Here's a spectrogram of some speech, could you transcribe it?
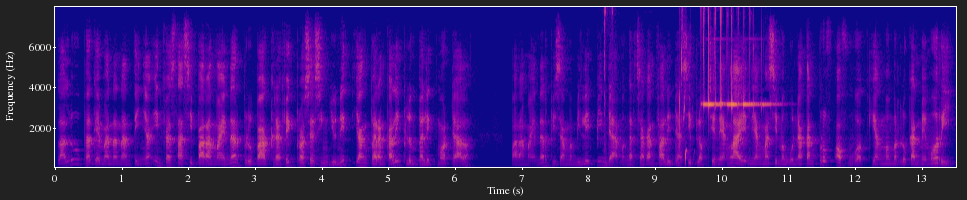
Lalu bagaimana nantinya investasi para miner berupa graphic processing unit yang barangkali belum balik modal? Para miner bisa memilih pindah mengerjakan validasi blockchain yang lain yang masih menggunakan proof of work yang memerlukan memori,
